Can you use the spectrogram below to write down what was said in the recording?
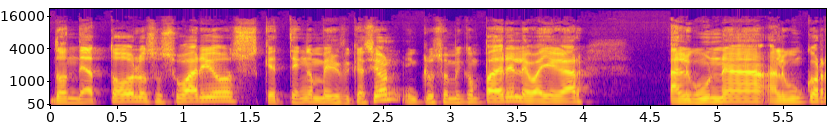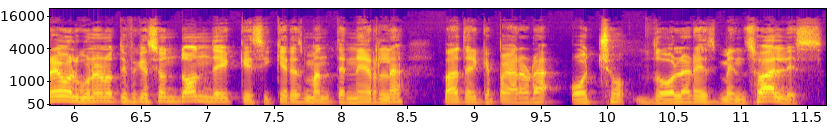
donde a todos los usuarios que tengan verificación, incluso a mi compadre, le va a llegar alguna, algún correo, alguna notificación donde que si quieres mantenerla, va a tener que pagar ahora 8 dólares mensuales.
